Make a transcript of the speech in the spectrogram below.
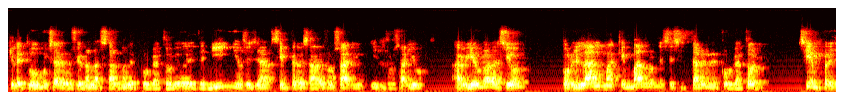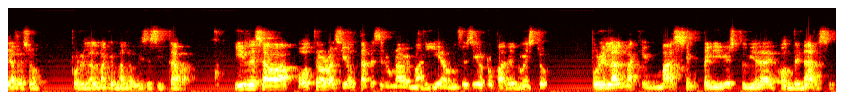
que le tuvo mucha devoción a las almas del purgatorio desde niños, ella siempre rezaba el rosario y el rosario había una oración por el alma que más lo necesitara en el purgatorio. Siempre ella rezó por el alma que más lo necesitaba. Y rezaba otra oración, tal vez era una Ave María o no sé si otro Padre Nuestro, por el alma que más en peligro estuviera de condenarse,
